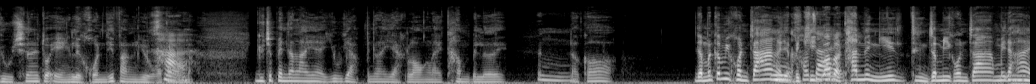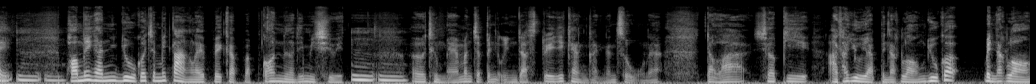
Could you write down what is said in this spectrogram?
ยูเชื่อในตัวเอง หรือคนที่ฟังอยู่ก็ค่ะตามอะยูจะเป็นอะไรอะยูอยากเป็นอะไรอยากลองอะไรทำไปเลยแล้วก็เดี๋ยวมันก็มีคนจ้างอือะมอย่าไปคิดเข้าใจว่าแบบทำอย่างนี้ถึงจะมีคนจ้างไม่ได้ เพราะไม่งั้นยูก็จะไม่ต่างอะไรไปกับแบบก้อนเนื้อที่มีชีวิตอืมอืมเออถึงแม้มันจะเป็นอินดัสทรีที่แข่งขันกันสูงนะ แต่ว่าเชื่อพี่อะถ้ายูอยากเป็นนักร้องยูก็ เป็นนักร้อง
